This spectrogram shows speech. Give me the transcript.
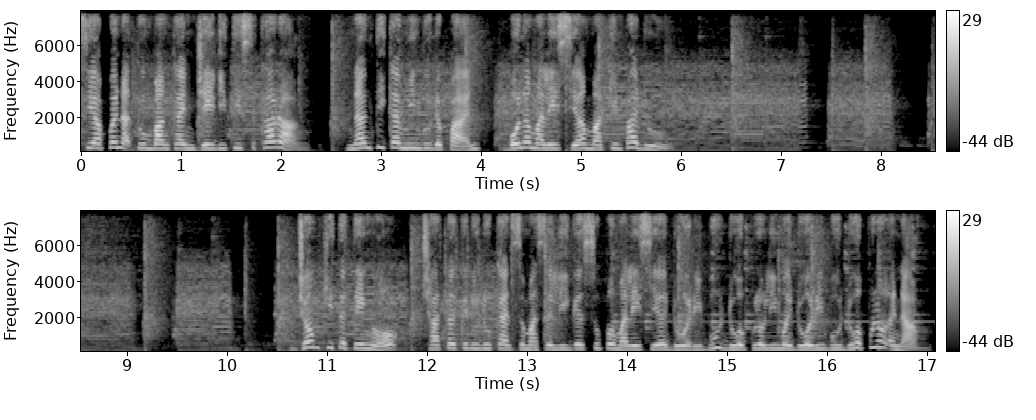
Siapa nak tumbangkan JDT sekarang? Nantikan minggu depan, bola Malaysia makin padu. Jom kita tengok carta kedudukan semasa Liga Super Malaysia 2025-2026.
